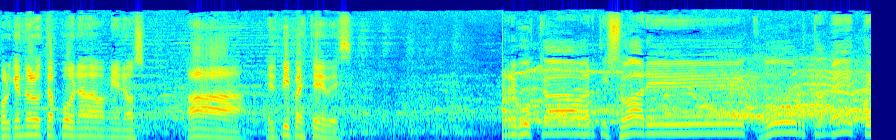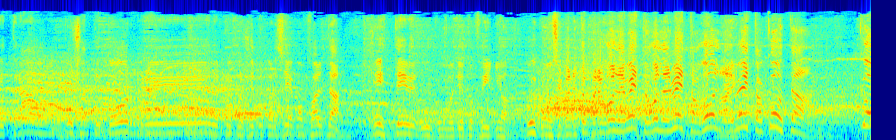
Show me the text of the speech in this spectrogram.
porque no lo tapó nada menos a el Pipa Esteves. Rebusca Berti Suárez. Corta, mete, traba, puso ante Torre. Después Coyetti García con falta. Este. Uy, cómo metió Tufiño. Uy, cómo se calentó. Pero gol de Beto, gol del Beto, gol del Ay. Beto Acosta. Gol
